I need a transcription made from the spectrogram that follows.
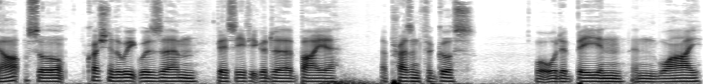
Yeah. So, question of the week was um, basically if you could uh, buy a, a present for Gus, what would it be and and why?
